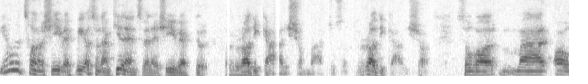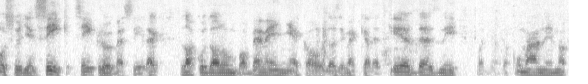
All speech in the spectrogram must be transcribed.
80-as évek, azt mondanám 90-es évektől radikálisan változott. Radikálisan. Szóval már ahhoz, hogy én szék, székről beszélek, lakodalomba bemenjek, ahhoz azért meg kellett kérdezni, vagy a kománémnak.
